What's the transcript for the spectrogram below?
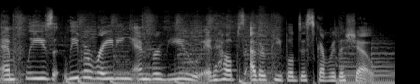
And please leave a rating and review, it helps other people discover the show.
